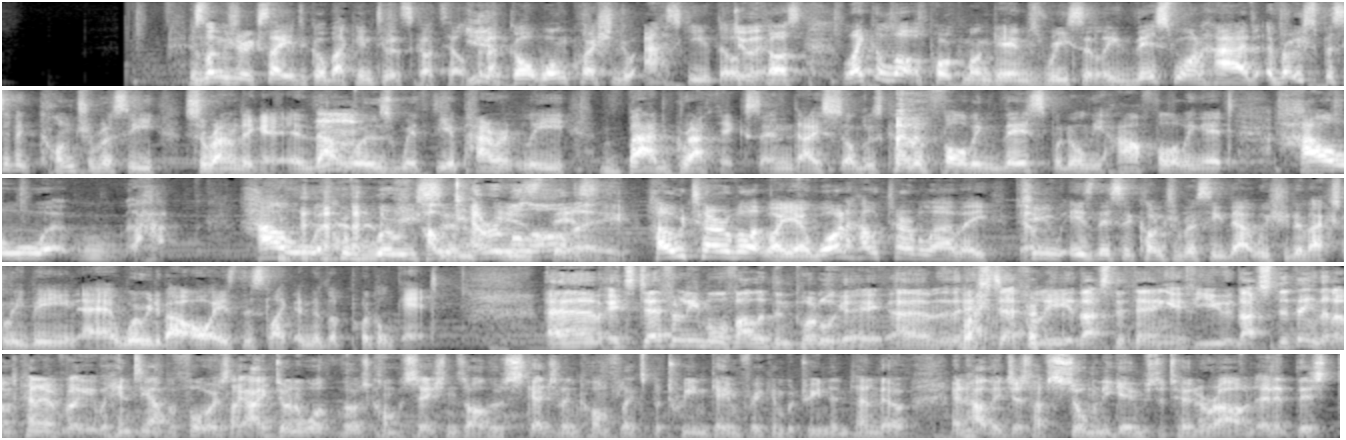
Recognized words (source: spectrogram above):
As long as you're excited to go back into it, Scott Telford. Yeah. I've got one question to ask you though, Do it. because like a lot of Pokemon games recently, this one had a very specific controversy surrounding it, and Mm. that was with the apparently bad graphics. And I was kind of following this, but only half following it. How. how how worrisome How terrible is are this? they? How terrible? Well, yeah. One, how terrible are they? Two, is this a controversy that we should have actually been uh, worried about, or is this like another Puddlegate? Um, it's definitely more valid than Puddlegate. Um, Right. It's definitely that's the thing. If you that's the thing that I'm kind of like hinting at before is like I don't know what those conversations are, those scheduling conflicts between Game Freak and between Nintendo, and how they just have so many games to turn around. And it, this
